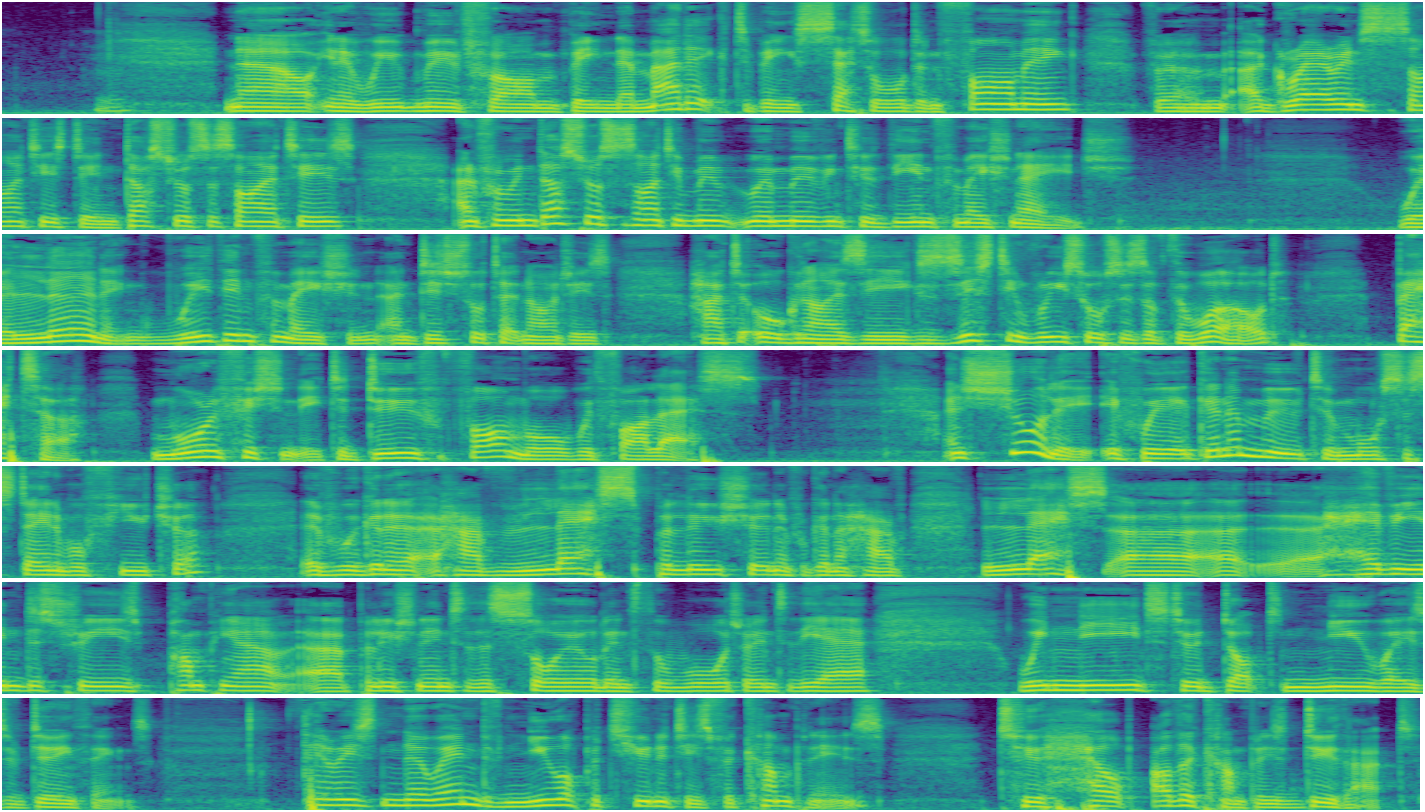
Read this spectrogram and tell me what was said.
Mm. Now, you know, we moved from being nomadic to being settled and farming, from agrarian societies to industrial societies, and from industrial society, we're moving to the information age. We're learning with information and digital technologies how to organize the existing resources of the world better, more efficiently, to do far more with far less. And surely, if we're going to move to a more sustainable future, if we're going to have less pollution, if we're going to have less uh, uh, heavy industries pumping out uh, pollution into the soil, into the water, into the air, we need to adopt new ways of doing things. There is no end of new opportunities for companies to help other companies do that.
